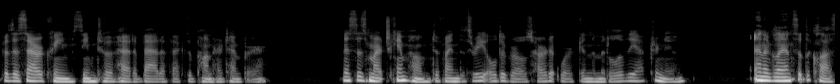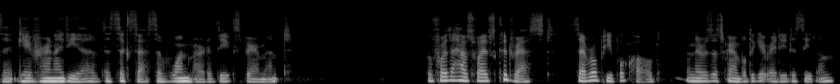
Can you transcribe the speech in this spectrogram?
for the sour cream seemed to have had a bad effect upon her temper. Mrs. March came home to find the three older girls hard at work in the middle of the afternoon, and a glance at the closet gave her an idea of the success of one part of the experiment. Before the housewives could rest, several people called, and there was a scramble to get ready to see them.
